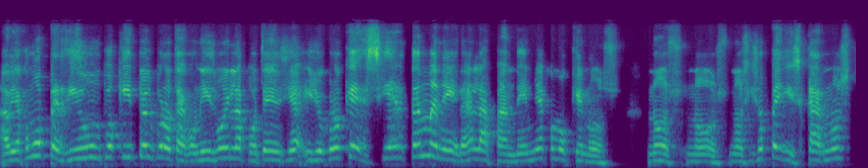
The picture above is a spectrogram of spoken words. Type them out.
Había como perdido un poquito el protagonismo y la potencia, y yo creo que de cierta manera la pandemia como que nos, nos, nos, nos hizo pellizcarnos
